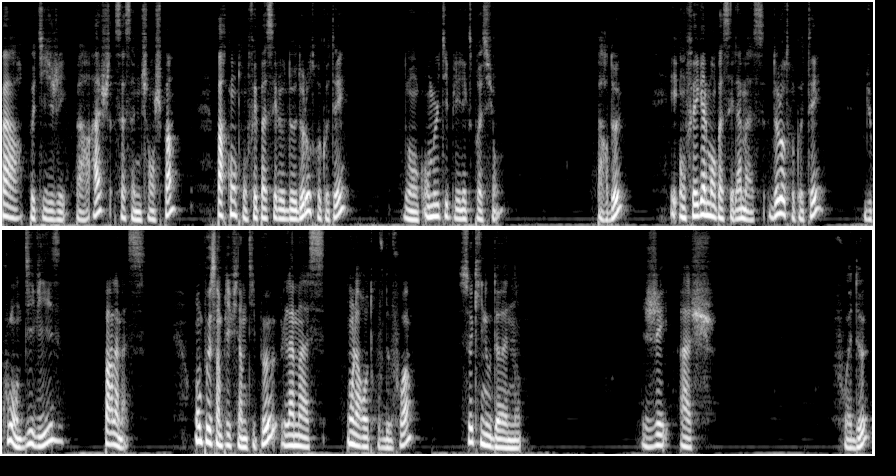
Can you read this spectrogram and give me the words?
par petit g par h, ça ça ne change pas. Par contre on fait passer le 2 de l'autre côté, donc on multiplie l'expression par 2, et on fait également passer la masse de l'autre côté, du coup on divise par la masse. On peut simplifier un petit peu, la masse on la retrouve deux fois, ce qui nous donne GH fois 2,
